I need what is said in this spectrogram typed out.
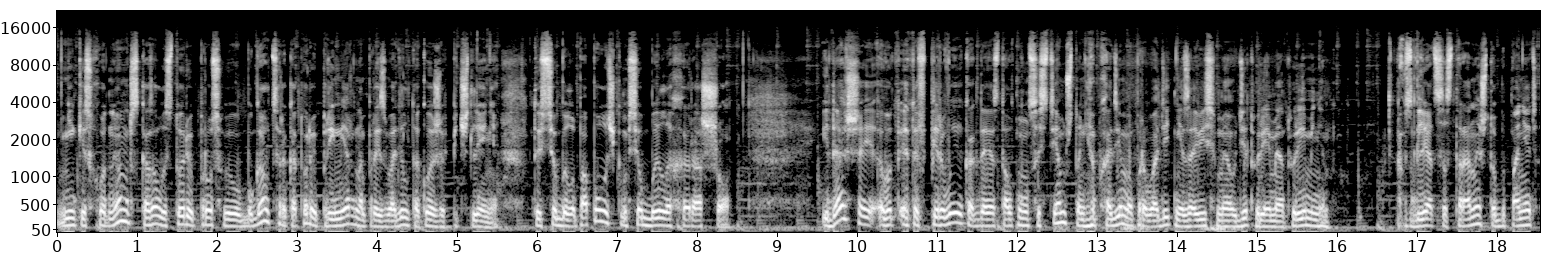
некий сходный. Он рассказал историю про своего бухгалтера, который примерно производил такое же впечатление. То есть все было по полочкам, все было хорошо. И дальше, вот это впервые, когда я столкнулся с тем, что необходимо проводить независимый аудит время от времени взгляд со стороны, чтобы понять,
